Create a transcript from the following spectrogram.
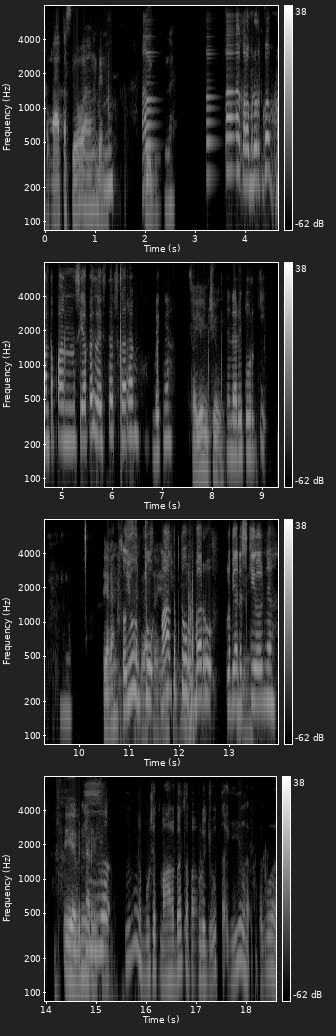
bola atas doang dan Hmm. ya kalau menurut gua mantepan siapa Leicester sekarang backnya Soyuncu, yang dari Turki. ya kan? Soyuncu, mantep tuh Iya. baru lebih ada Iya. skillnya. Iya benar itu. Iya, ini buset mahal banget 80 juta gila kata gua.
